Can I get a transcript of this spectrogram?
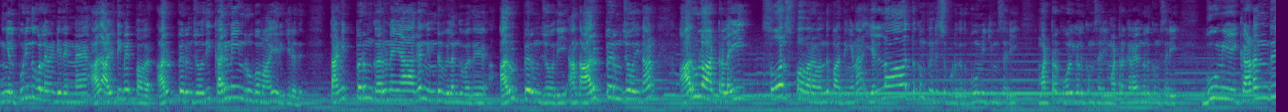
நீங்கள் புரிந்து கொள்ள வேண்டியது என்ன? அது அல்டிமேட் பவர் அருட்பெருஞ்சோதி கருணையின் ரூபமாக இருக்கிறது. தனிப்பெரும் கருணையாக நின்று விளங்குவது அருட்பெரும் ஜோதி அந்த அருட்பெரும் ஜோதி தான் அருளாற்றலை சோர்ஸ் பவரை வந்து பார்த்தீங்கன்னா எல்லாத்துக்கும் பிரிச்சு கொடுக்குது. பூமிக்கும் சரி மற்ற கோள்களுக்கும் சரி மற்ற கிரகங்களுக்கும் சரி. பூமியை கடந்து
